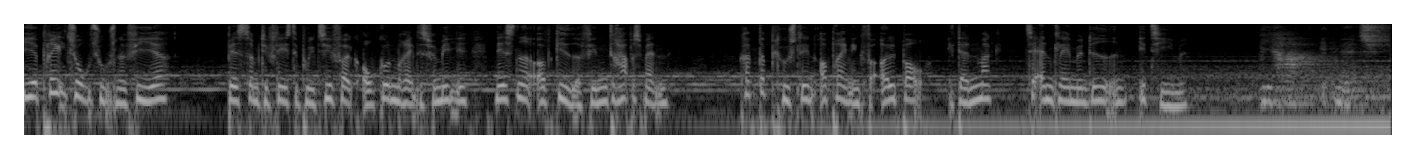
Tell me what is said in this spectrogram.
I april 2004, bedst som de fleste politifolk og Gunn Meretes familie næsten havde opgivet at finde drabsmanden, kom der pludselig en opringning fra Aalborg i Danmark til anklagemyndigheden i time. Vi har et match.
